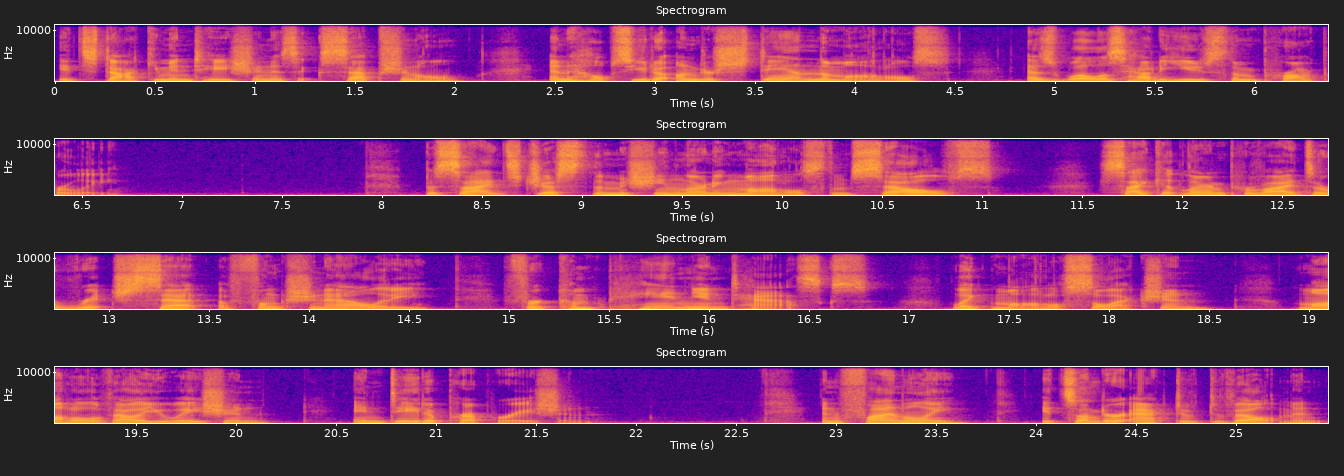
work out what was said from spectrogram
Its documentation is exceptional and helps you to understand the models as well as how to use them properly. Besides just the machine learning models themselves, scikit-learn provides a rich set of functionality for companion tasks like model selection, model evaluation, and data preparation. And finally, it's under active development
